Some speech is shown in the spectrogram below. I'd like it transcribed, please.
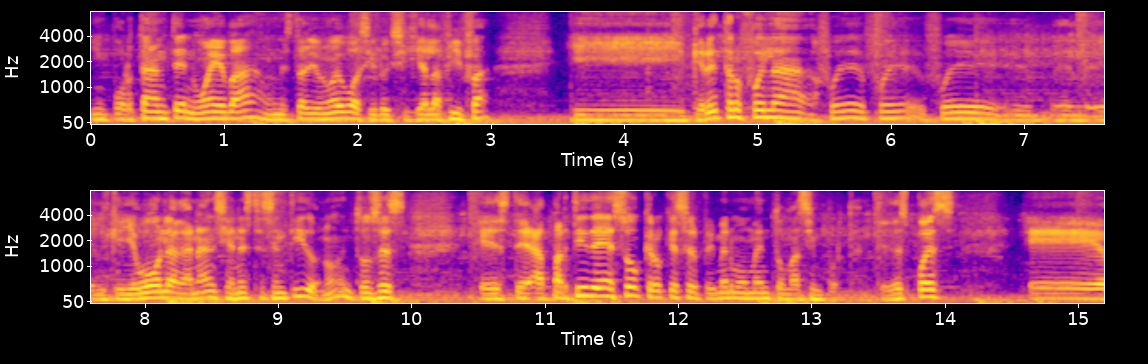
importante, nueva, un estadio nuevo, así lo exigía la FIFA. Y Querétaro fue la fue fue fue el, el, que llevó la ganancia en este sentido, ¿no? Entonces, este, a partir de eso creo que es el primer momento más importante. Después eh,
